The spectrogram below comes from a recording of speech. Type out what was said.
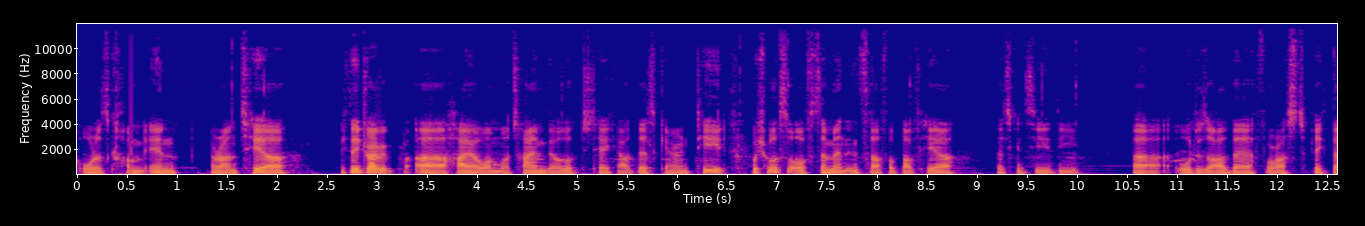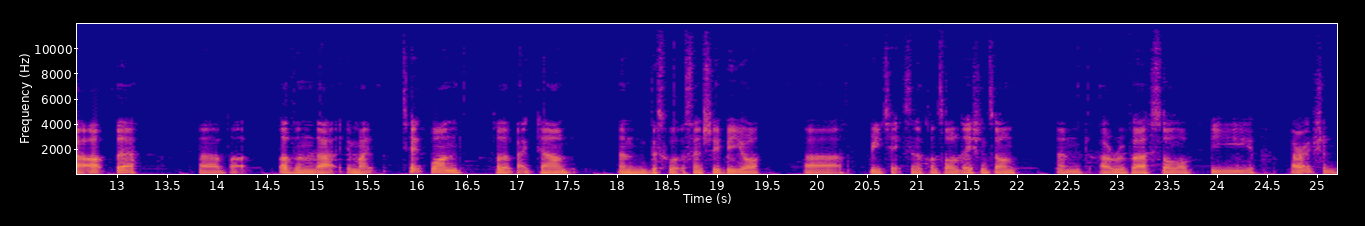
orders come in around here. If they drive it uh, higher one more time, they'll look to take out this guaranteed, which will sort of cement itself above here. As you can see, the uh, orders are there for us to pick that up there. Uh, but other than that, it might tick one, pull it back down, and this will essentially be your uh, three ticks in a consolidation zone and a reversal of the direction.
